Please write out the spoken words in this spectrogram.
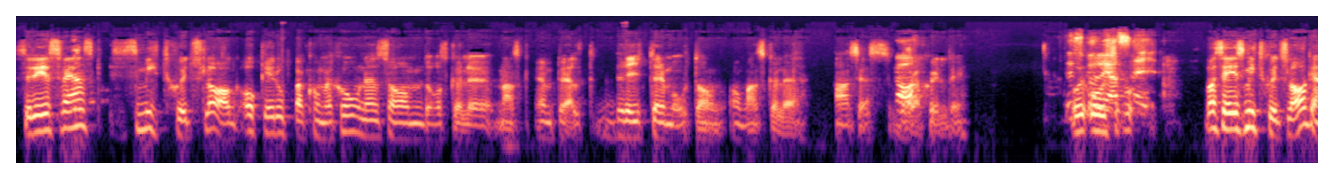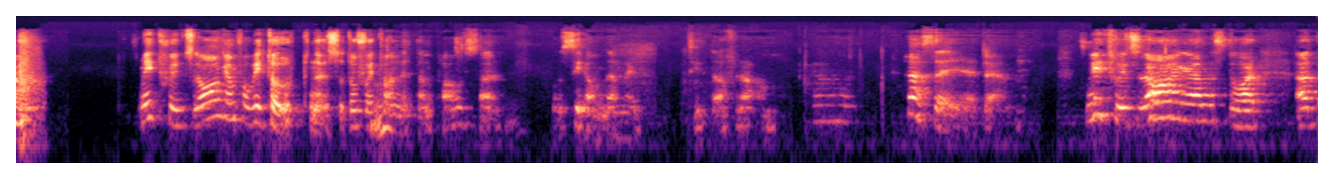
Så det är svensk smittskyddslag och Europakonventionen som då skulle man eventuellt bryter emot om, om man skulle anses ja. vara skyldig? Det skulle och, och, jag säga. Vad säger smittskyddslagen? Smittskyddslagen får vi ta upp nu så då får vi ta en liten paus här och se om den vill titta fram. Här säger den. Smittskyddslagen står att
